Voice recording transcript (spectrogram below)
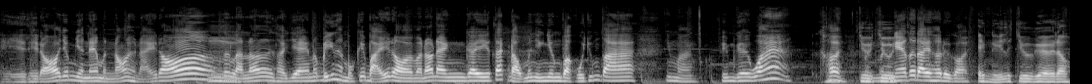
Thì thì đó giống như anh em mình nói hồi nãy đó. Ừ. tức là nó thời gian nó biến thành một cái bẫy rồi và nó đang gây tác động đến những nhân vật của chúng ta. Nhưng mà phim ghê quá thôi chưa- mình, chưa. nghe tới đây thôi được rồi em nghĩ là chưa ghê đâu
